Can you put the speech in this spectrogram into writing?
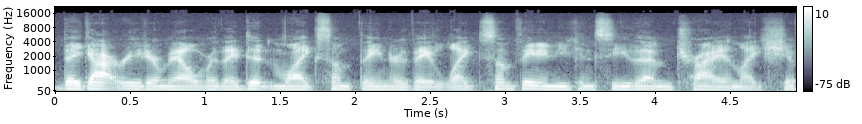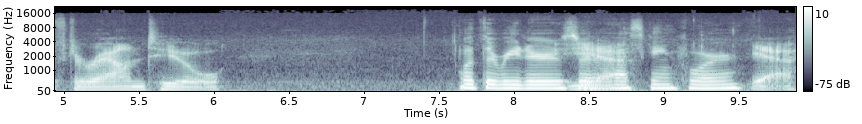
they got reader mail where they didn't like something or they liked something, and you can see them try and like shift around to what the readers are asking for. Yeah.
